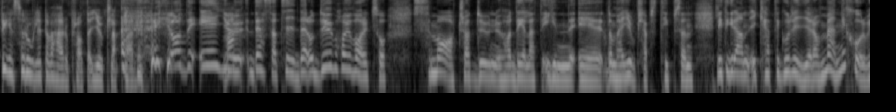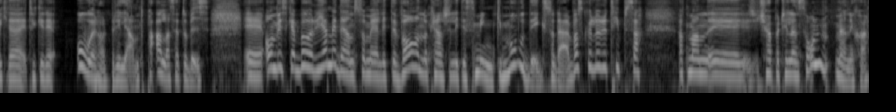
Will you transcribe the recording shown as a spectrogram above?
Det är så roligt att vara här och prata julklappar. ja, det är ju Va? dessa tider och du har ju varit så smart så att du nu har delat in eh, de här julklappstipsen lite grann i kategorier av människor, vilket jag tycker är oerhört briljant på alla sätt och vis. Eh, om vi ska börja med den som är lite van och kanske lite sminkmodig, sådär. vad skulle du tipsa att man eh, köper till en sån människa?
